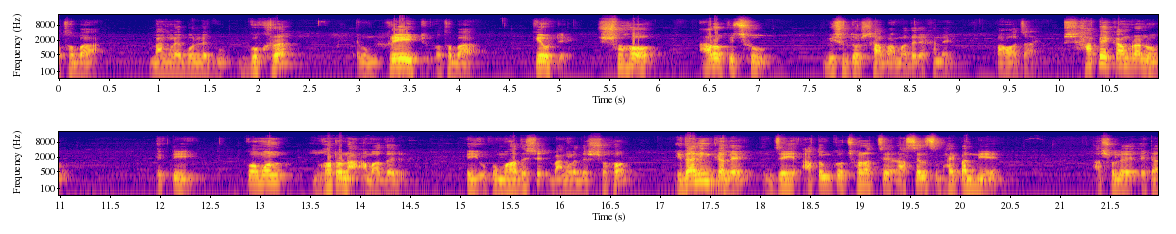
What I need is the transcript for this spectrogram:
অথবা বাংলায় বললে গুখরা এবং ক্রেট অথবা কেওটে সহ আরও কিছু বিষধর সাপ আমাদের এখানে পাওয়া যায়। সাপে কামড়ানো একটি কমন ঘটনা আমাদের এই উপমহাদেশে, বাংলাদেশ সহ। ইদানিংকালে যেই আতঙ্ক ছড়াচ্ছে রাসেলস ভাইপার নিয়ে, আসলে এটা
